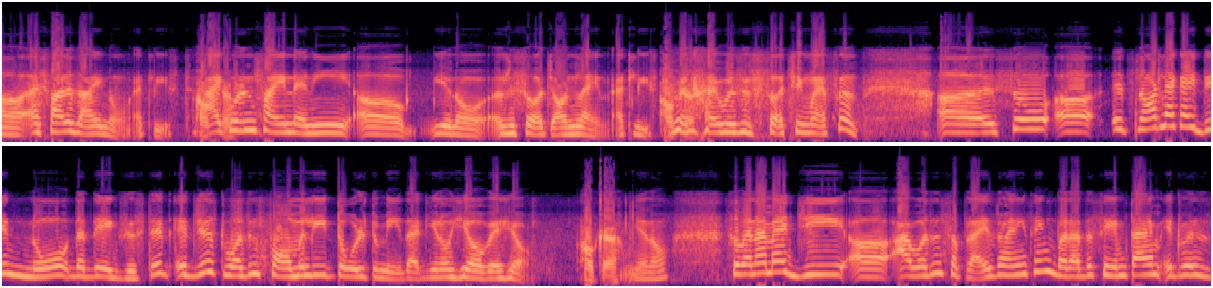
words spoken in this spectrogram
Uh, as far as I know, at least, I couldn't find any, uh, you know, research online. At least when Okay. I was researching my film, uh, so uh, it's not like I didn't know that they existed. It just wasn't formally told to me that you know here we're here Okay. you know so when i met g uh, i wasn't surprised or anything but at the same time it was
